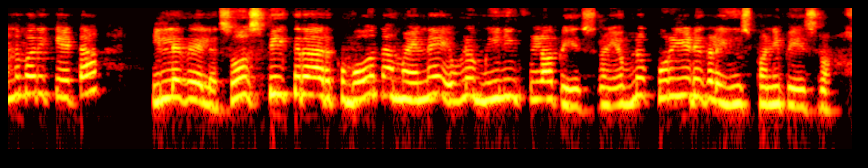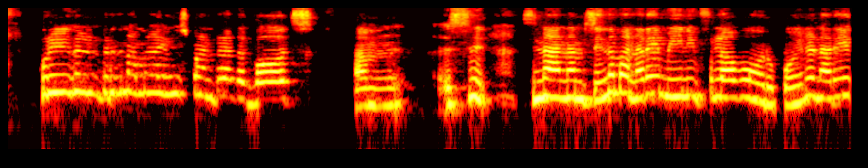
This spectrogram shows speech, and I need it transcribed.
அந்த மாதிரி கேட்டா இல்லவே இல்லை. சோ ஸ்பீக்கரா இருக்கும்போது நம்ம என்ன எவ்வளவு மீனிங்ஃபுல்லா பேசுறோம்? எவ்வளவு குறியீடுகளை யூஸ் பண்ணி பேசுறோம்? குறியீடுன்றது நம்ம யூஸ் பண்ற அந்த வேர்ட்ஸ் சினானம்ஸ் um, இந்த மாதிரி நிறைய மீனிங்ஃபுல்லாகவும் இருக்கும். இல்ல நிறைய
